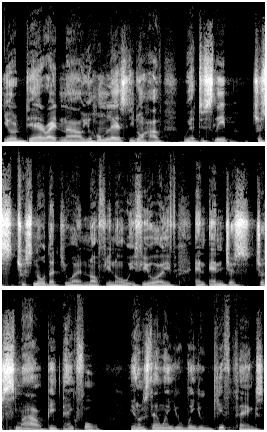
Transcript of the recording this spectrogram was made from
you're there right now, you're homeless, you don't have where to sleep, just just know that you are enough, you know, if you are if and and just just smile, be thankful. You understand? When you when you give thanks,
